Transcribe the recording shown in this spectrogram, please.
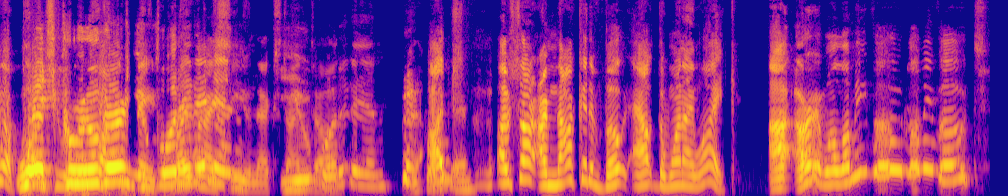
gonna Which you Kruger? You face put right it when I in. see you next time. You dog. put it in. You put I'm, it in. I'm sorry. I'm not going to vote out the one I like. Uh, all right, well, let me vote. Let me vote.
